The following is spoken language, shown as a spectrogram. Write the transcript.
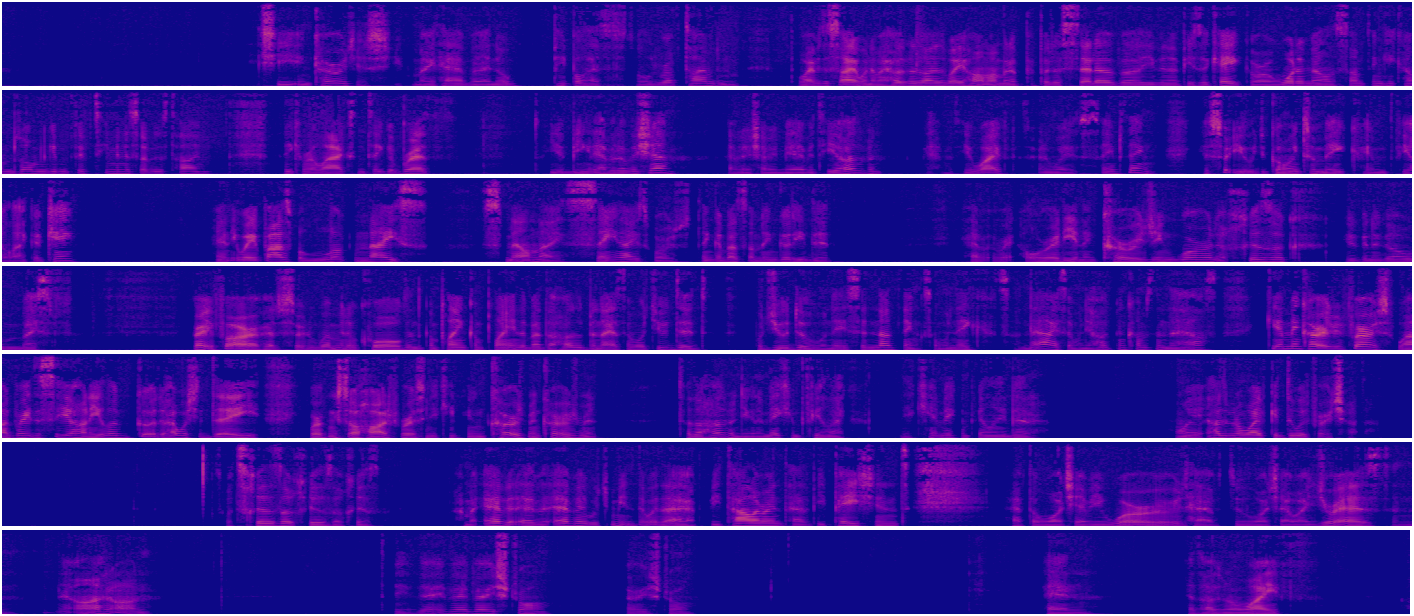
She encourages. You might have, I know people have old rough times and the wife decided when my husband's on his way home, I'm going to put a set of uh, even a piece of cake or a watermelon, something. He comes home and give him 15 minutes of his time. That he can relax and take a breath. So you're being an Eved of Hashem. Eved of Hashem, you be Eved to your husband, Eved to your wife. In certain ways, same thing. You're, you're going to make him feel like a king. Any way possible. Look nice. Smell nice. Say nice words. Think about something good he did have already an encouraging word, a chizuk. You're going to go by very far. I've had certain women who called and complained, complained about the husband. I asked them what you did, what you do, and they said nothing. So when they, so now I said, when your husband comes in the house, give him encouragement first. Wow, great to see you, honey. You look good. How was your day? Working so hard for us, and you keep encouragement, encouragement to the husband. You're gonna make him feel like you can't make him feel any better. Only husband and wife can do it for each other. So it's chizah, chizah, chizah. I'm an Evid, Evid, which means that I have to be tolerant, I have to be patient, I have to watch every word, have to watch how I dress, and on and on. To be very, very, very strong. Very strong. And as husband and wife,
